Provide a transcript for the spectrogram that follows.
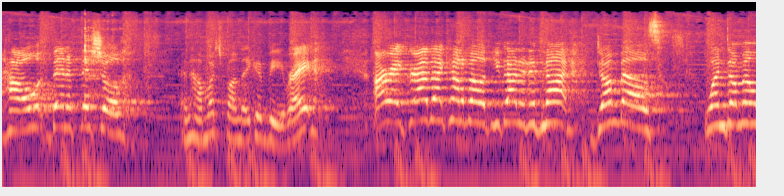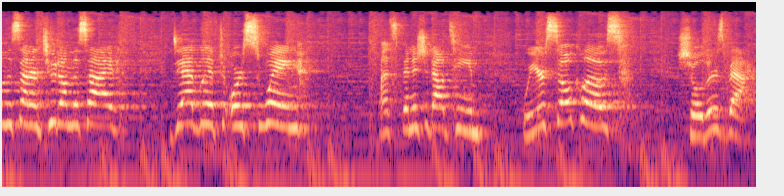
How beneficial and how much fun they could be, right? All right, grab that kettlebell if you got it. If not, dumbbells. One dumbbell in the center, two down the side. Deadlift or swing. Let's finish it out, team. We are so close. Shoulders back.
